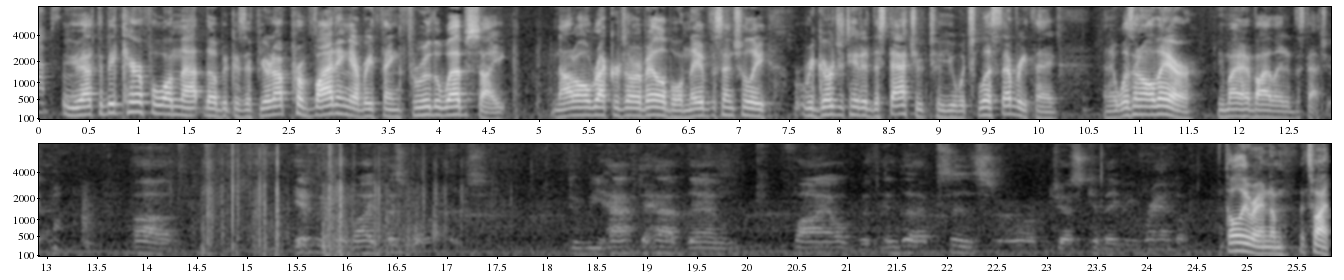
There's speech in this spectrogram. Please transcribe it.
Absolutely. You have to be careful on that though, because if you're not providing everything through the website, not all records are available, and they've essentially regurgitated the statute to you, which lists everything, and it wasn't all there. You might have violated the statute. Uh, If we provide physical records, do we have to have them filed with indexes or just can they be random? Totally random. It's fine.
